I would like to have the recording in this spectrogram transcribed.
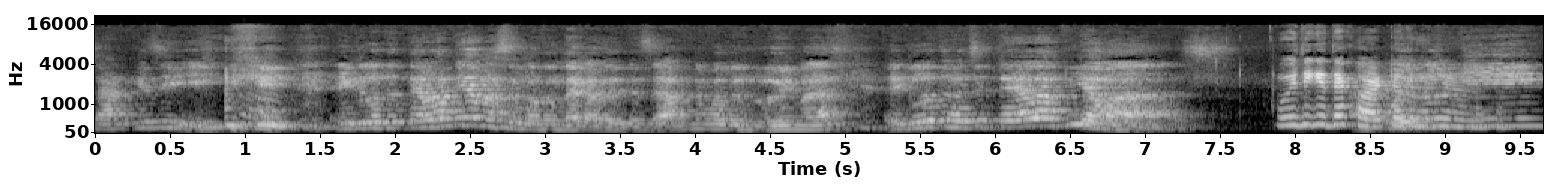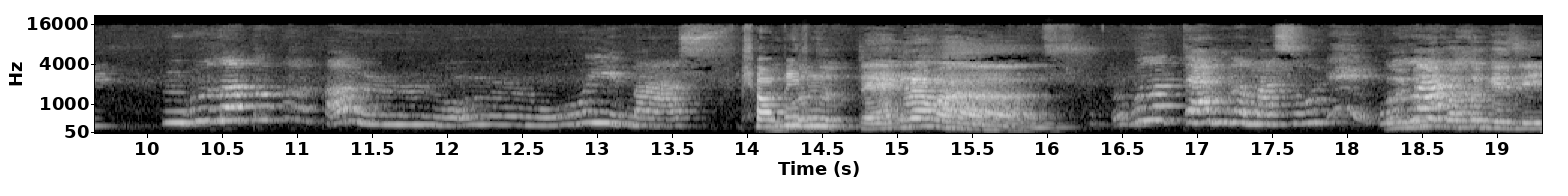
চার কেজি? এগুলো তো তেলাপিয়া মাছের মতন দেখা যাইতেছে। আপনি বলেন রুই মাছ এগুলো তো হচ্ছে তেলাপিয়া মাছ। ওইদিকে দেখো একটা ওইগুলো জিনিস কি? এগুলো তো আহ, রুই। মাছ সবই ট্যাংরা মাছ। ওগুলো ট্যাংরা মাছ ওই- ওইগুলো ওগুলো কত কেজি?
